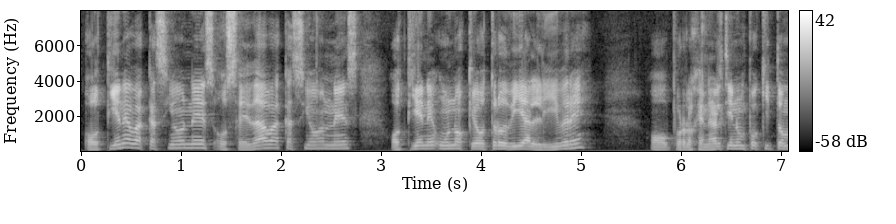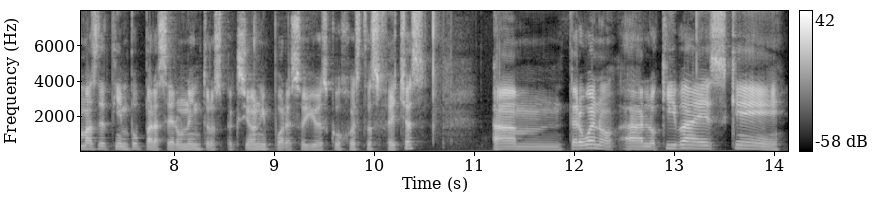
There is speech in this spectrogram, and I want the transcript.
o tiene vacaciones o se da vacaciones o tiene uno que otro día libre o por lo general tiene un poquito más de tiempo para hacer una introspección y por eso yo escojo estas fechas. pero bueno, a lo que iba es que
